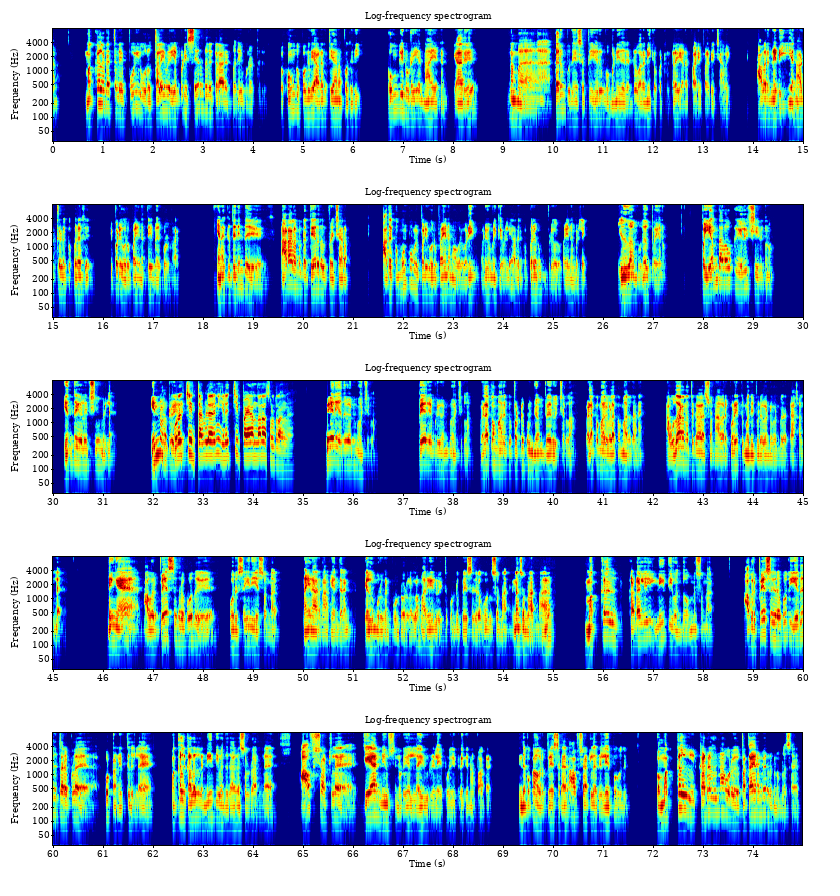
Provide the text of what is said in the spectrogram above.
மக்களிடத்துல போய் ஒரு தலைவர் எப்படி சேர்ந்திருக்கிறார் என்பதை உணர்த்துது. இப்ப கொங்கு பகுதி அடர்த்தியான பகுதி. கொங்கினுடைய நாயகன் யாரு? நம்ம கரும்பு தேசத்து இரும்பு மனிதர் என்று வர்ணிக்கப்பட்டிருக்கிற எடப்பாடி பழனிசாமி அவர் நெடிய நாட்களுக்கு பிறகு இப்படி ஒரு பயணத்தை மேற்கொள்கிறார். எனக்கு தெரிந்து நாடாளுமன்ற தேர்தல் பிரச்சாரம் அதற்கு முன்பும் இப்படி ஒரு பயணம் அவர் வடி வடிவமைக்கவில்லை அதற்கு பிறகும் இப்படி ஒரு பயணம் இல்லை. இதுதான் முதல் பயணம். இப்ப எந்த அளவுக்கு எழுச்சி இருக்கணும்? எந்த எழுச்சியும் இல்லை. இன்னொன்று புரட்சி தமிழரின் எழுச்சி பயணம் தானே சொல்றாங்க. பேர் எது வேணுமோ வச்சுக்கலாம். பேர் எப்படி வேணுமோ வச்சுக்கலாம். விளக்கமாருக்கு பட்டு குஞ்சம் பேர் வச்சிடலாம். விளக்கமாறு விளக்கமாறு தானே. நான் உதாரணத்துக்காக சொன்னேன் அவரை குறைத்து மதிப்பிட வேண்டும் என்பதற்காக அல்ல. நீங்க அவர் பேசுகிற போது ஒரு செய்தியை சொன்னார். நயினார் நாகேந்திரன் எல் முருகன் போன்றவர்கள் எல்லாம் அருகில் வைத்துக் கொண்டு பேசுகிற போது சொன்னார். என்ன சொன்னார்னா மக்கள் கடலில் நீந்தி வந்தோம்னு சொன்னார். அவர் பேசுகிற போது எதிர்த்தரப்புல கூட்டம் நிற்குது இல்ல மக்கள் கடல்ல நீந்தி வந்ததாக சொல்றாருல ஆஃப் ஷாட்ல ஜெயா நியூஸினுடைய லைவ் ரிலே போயிட்டு இருக்கு நான் பாக்குறேன். இந்த பக்கம் அவர் பேசுறாரு ஆஃப் ஷாட்ல ரிலே போகுது. இப்ப மக்கள் கடல்னா ஒரு பத்தாயிரம் பேர் இருக்கணும்ல சார்.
